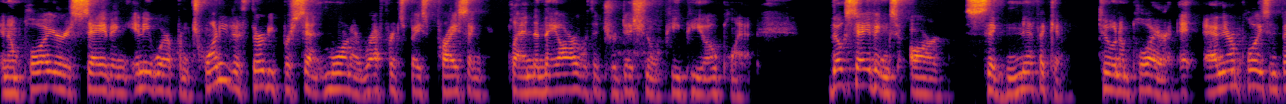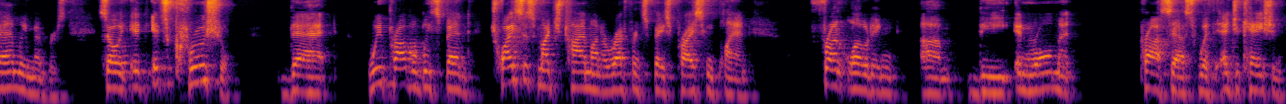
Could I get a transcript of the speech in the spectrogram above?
an employer is saving anywhere from 20 to 30% more on a reference based pricing plan than they are with a traditional PPO plan those savings are significant to an employer and their employees and family members. So it, it's crucial that we probably spend twice as much time on a reference based pricing plan, front loading um, the enrollment process with education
